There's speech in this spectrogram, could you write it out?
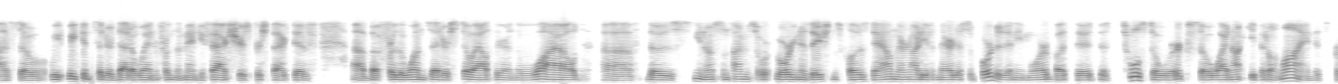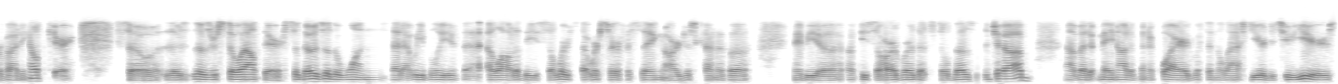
Uh, so we, we considered that a win from the manufacturer's perspective. Uh, but for the ones that are still out there in the wild, uh, those, you know, sometimes organizations close down. They're not even there to support it anymore, but the, the tool still works. So why not keep it online? It's providing healthcare. So those, those are still out there. So those are the ones that we believe that a lot of these alerts that we're surfacing are just kind of a maybe a, a piece of hardware that still does the job, uh, but it may not have been acquired within the last year to two years.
